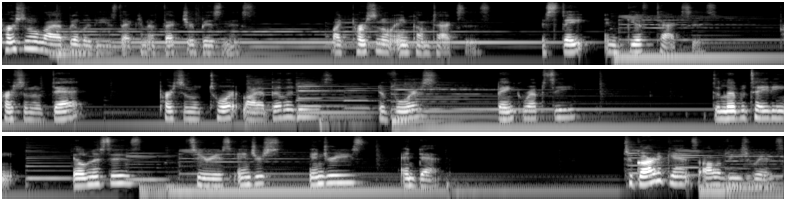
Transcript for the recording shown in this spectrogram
personal liabilities that can affect your business. like personal income taxes, estate and gift taxes, personal debt, personal tort liabilities, divorce, bankruptcy, debilitating illnesses, serious injuries, and death. To guard against all of these risks,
